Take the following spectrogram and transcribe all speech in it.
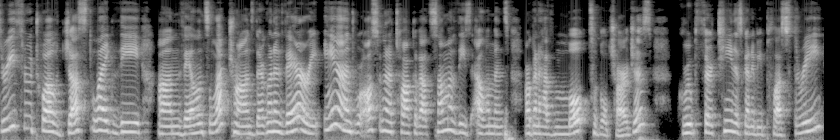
3 through 12, just like the um, valence electrons, they're going to vary. And we're also going to talk about some of these elements are going to have multiple charges. Group 13 is going to be plus 3.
